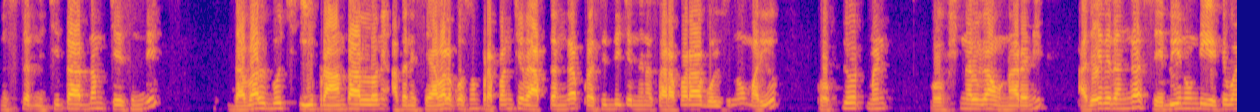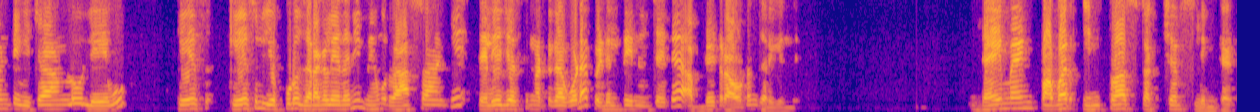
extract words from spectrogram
మిస్టర్ నిశ్చితార్థం చేసింది. డబల్ బుచ్ ఈ ప్రాంతాల్లోని అతని సేవల కోసం ప్రపంచవ్యాప్తంగా ప్రసిద్ధి చెందిన సరఫరా గొలుసును మరియు ప్రొక్యూర్మెంట్ ప్రొఫెషనల్గా ఉన్నారని అదేవిధంగా సెబీ నుండి ఎటువంటి విచారణలు లేవు కేసు కేసులు ఎప్పుడూ జరగలేదని మేము రాష్ట్రానికి తెలియజేస్తున్నట్టుగా కూడా ఫిడిలిటీ నుంచి అయితే అప్డేట్ రావడం జరిగింది. Diamond power infrastructures limited.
